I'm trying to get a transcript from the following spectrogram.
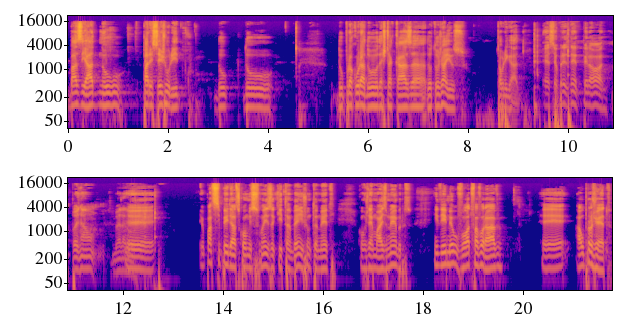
baseado no parecer jurídico do, do, do procurador desta casa, doutor Jailson. Muito obrigado. É, senhor presidente, pela ordem. Pois não, vereador. É, eu participei das comissões aqui também, juntamente com os demais membros, e dei meu voto favorável é, ao projeto,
